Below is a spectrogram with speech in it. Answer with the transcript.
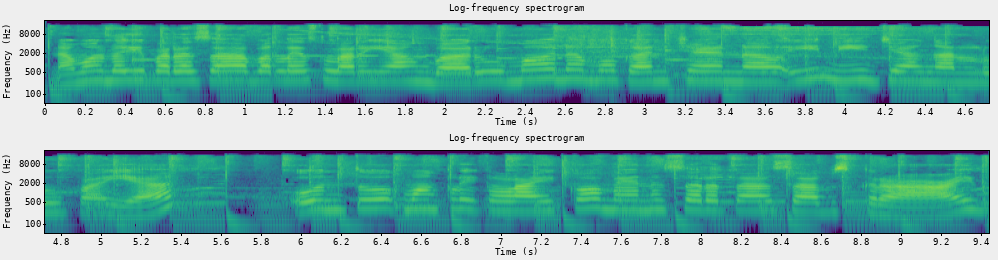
Namun bagi para sahabat Leslar yang baru menemukan channel ini jangan lupa ya untuk mengklik like, komen, serta subscribe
